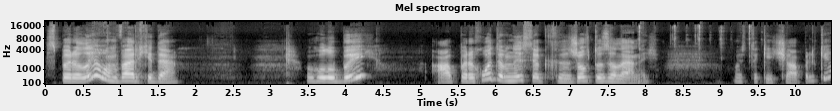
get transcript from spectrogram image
з переливом, верх іде голубий, а переходить вниз як жовто-зелений. Ось такі чапельки.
